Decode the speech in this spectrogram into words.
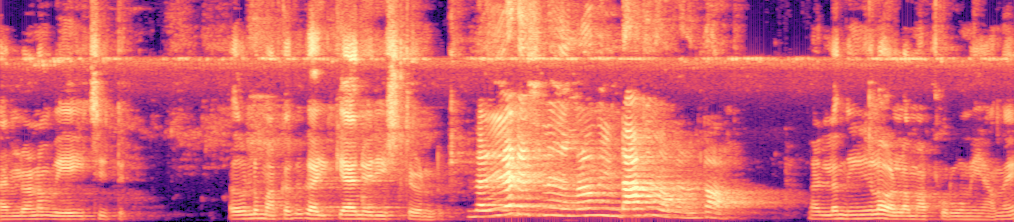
നല്ലോണം വേവിച്ചിട്ട്. അതുകൊണ്ട് മക്കൾക്ക് കഴിക്കാനൊരു ഇഷ്ടമുണ്ട്. നല്ല ടേസ്റ്റിൽ നിങ്ങളൊന്ന് ഉണ്ടാക്കി നോക്കണം കേട്ടോ നല്ല നീളമുള്ള മക്രൂണിയാന്നേ.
